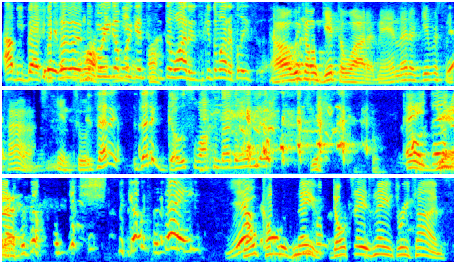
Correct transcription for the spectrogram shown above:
I'll be back. to Wait, wait, wait! him home Before you go, before you get the, the water, just get the water, please. Oh, we gonna get the water, man. Let her give her some time. She getting to Is it. that a is that a ghost walking by the window? Oh, hey, oh, do damn, not, the ghost- the ghost today. Yeah. don't call his name. Don't say his name three times.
